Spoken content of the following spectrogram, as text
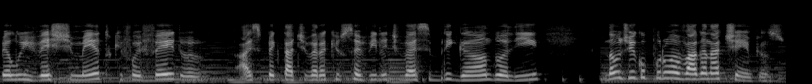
pelo investimento que foi feito, a expectativa era que o Sevilha estivesse brigando ali. Não digo por uma vaga na Champions,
